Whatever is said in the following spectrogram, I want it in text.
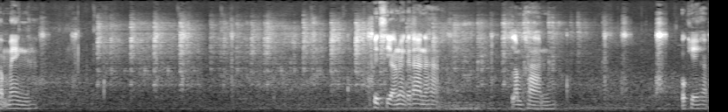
กับแม่งนะฮะ ปิดเสียงหน่อยก็ได้นะฮะลำคาญนะโอเคครับ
